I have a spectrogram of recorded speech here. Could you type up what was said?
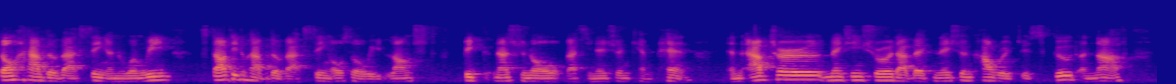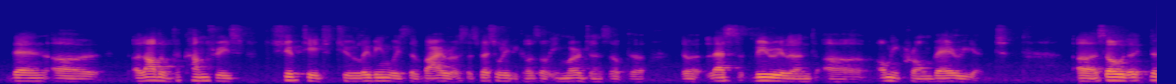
don't have the vaccine, and when we started to have the vaccine, also we launched big national vaccination campaign. And after making sure that vaccination coverage is good enough, then uh, a lot of the countries shifted to living with the virus, especially because of emergence of the, the less virulent uh, Omicron variant. Uh, so the, the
